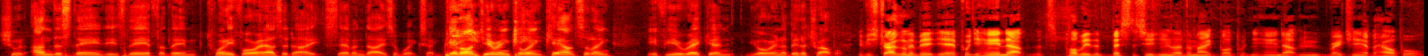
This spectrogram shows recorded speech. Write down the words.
should understand is there for them 24 hours a day, seven days a week. So get on to your Incolink counselling if you reckon you're in a bit of trouble. If you're struggling a bit, yeah, put your hand up. It's probably the best decision you'll ever make by putting your hand up and reaching out for help or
